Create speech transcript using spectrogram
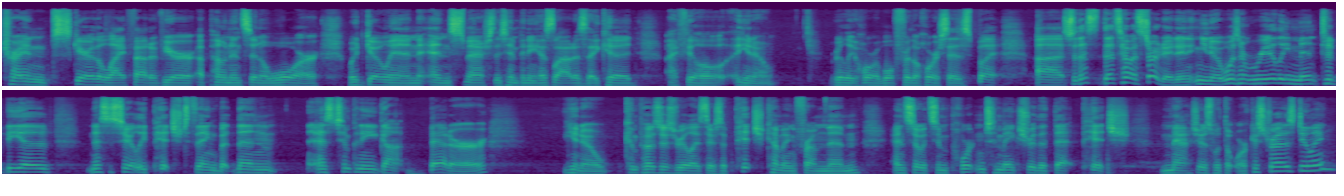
try and scare the life out of your opponents in a war would go in and smash the timpani as loud as they could. I feel, you know, really horrible for the horses. But uh, so that's that's how it started, and you know, it wasn't really meant to be a necessarily pitched thing. But then as timpani got better, you know, composers realize there's a pitch coming from them, and so it's important to make sure that that pitch matches what the orchestra is doing.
